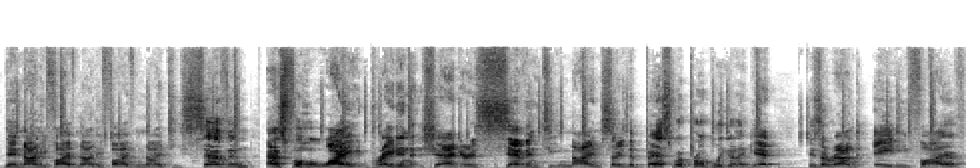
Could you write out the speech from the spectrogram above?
they're 95, 95, 97. As for Hawaii, Brayden Schager is 79. So the best we're probably going to get is around 85.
